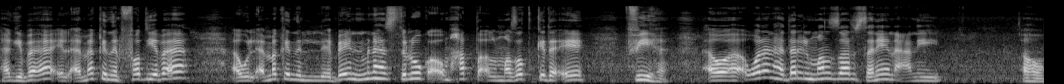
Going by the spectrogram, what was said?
هاجي بقى الأماكن الفاضية بقى أو الأماكن اللي باين منها السلوك أو حاطة المازات كده إيه فيها. أو اولا هداري المنظر ثانيا يعني أهو.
